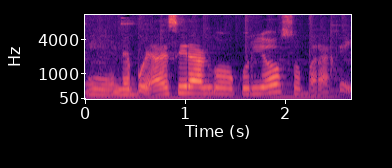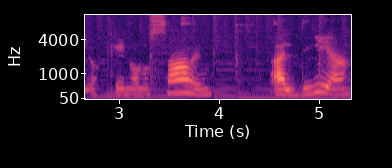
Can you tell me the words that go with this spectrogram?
Les voy a decir algo curioso para aquellos que no lo saben. Al día,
